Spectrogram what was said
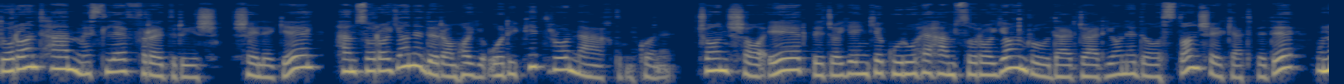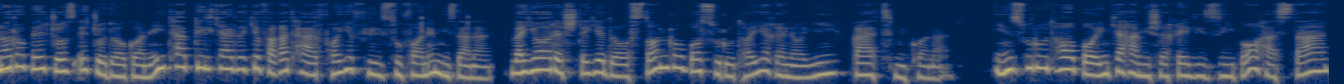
دورانت هم مثل فردریش شلگل همسرایان درام های اوریپید رو نقد می‌کنه. چون شاعر به جای اینکه گروه همسرایان رو در جریان داستان شرکت بده اونا رو به جزء جداگانه ای تبدیل کرده که فقط حرفهای فیلسوفانه می‌زنن و یا رشته داستان رو با سرودهای غنایی قطع می‌کنن. این سرودها با اینکه همیشه خیلی زیبا هستند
